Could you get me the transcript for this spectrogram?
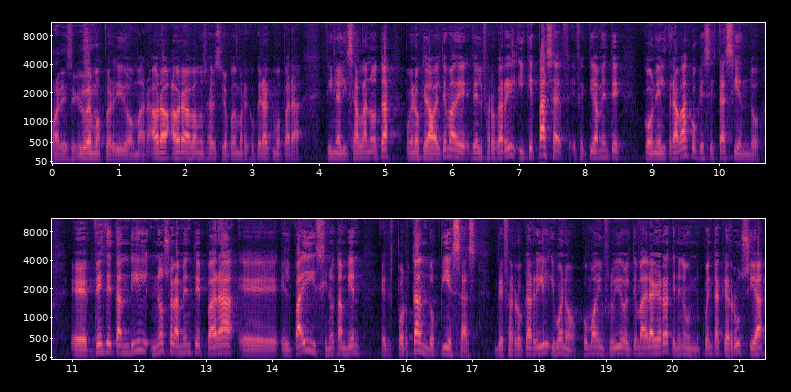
Parece que Lo hemos perdido, Omar. Ahora, ahora vamos a ver si lo podemos recuperar como para finalizar la nota, porque nos quedaba el tema del ferrocarril y qué pasa efectivamente con el trabajo que se está haciendo eh, desde Tandil, no solamente para eh, el país, sino también exportando piezas de ferrocarril y bueno, cómo ha influido el tema de la guerra, teniendo en cuenta que Rusia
